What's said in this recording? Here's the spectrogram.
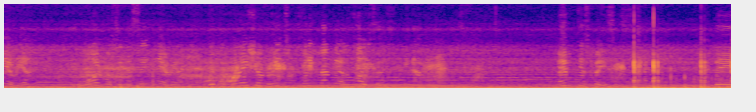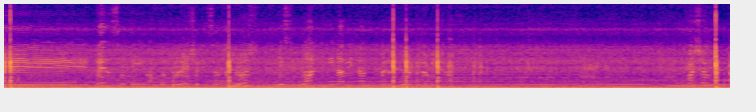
area, almost in the same area, the population reached 300,000 in inhabitants. Empty spaces. The density of population in Santa Cruz is one inhabitant per square kilometer. Question?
